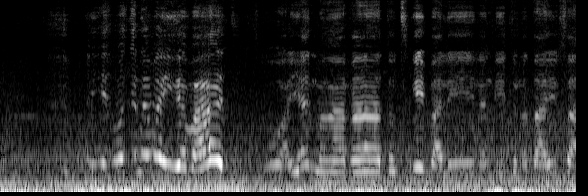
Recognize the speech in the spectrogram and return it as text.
Ay, wag ka na mahiya, Bad. Ayan, mga katotski, bali, nandito na tayo sa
